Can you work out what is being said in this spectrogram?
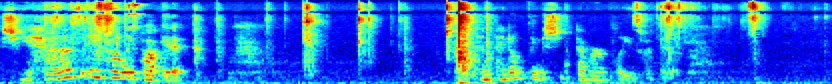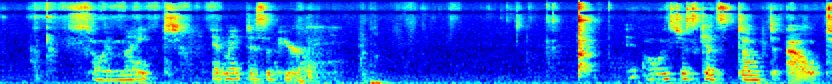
She has a Polly Pocket. And I don't think she ever plays with it. So I might, it might disappear. It always just gets dumped out.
